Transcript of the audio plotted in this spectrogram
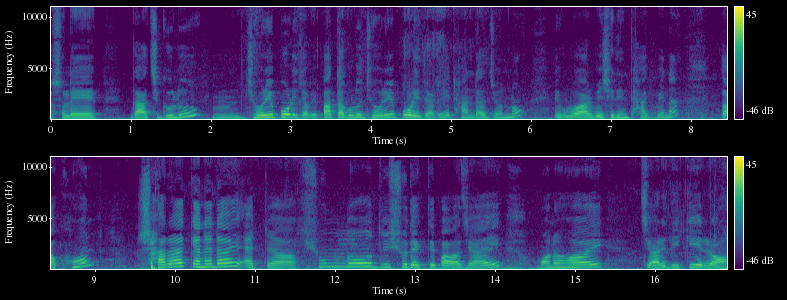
আসলে গাছগুলো ঝরে পড়ে যাবে, পাতাগুলো ঝরে পড়ে যাবে ঠান্ডার জন্য, এগুলো আর বেশি দিন থাকবে না। তখন সারা ক্যানাডায় একটা সুন্দর দৃশ্য দেখতে পাওয়া যায়। মনে হয় চারিদিকে রং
